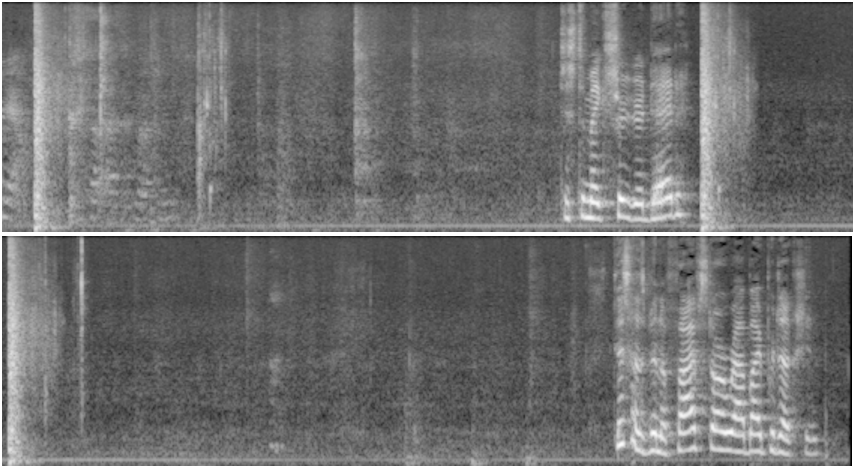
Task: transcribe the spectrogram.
Right now. Just to make sure you're dead. This has been a five star rabbi production.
